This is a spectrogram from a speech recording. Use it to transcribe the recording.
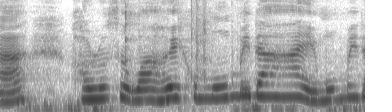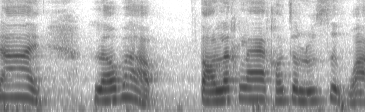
นะเขารู้สึกว่าเฮ้ยเขามุ้ไม่ได้ มุ้ไม่ได้ แล้วแบบตอนแรก ๆเขาจะรู้สึกว่า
